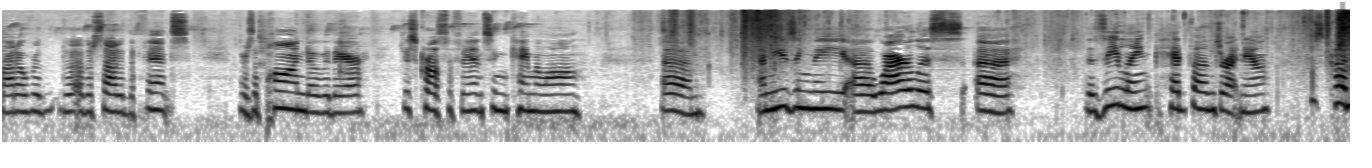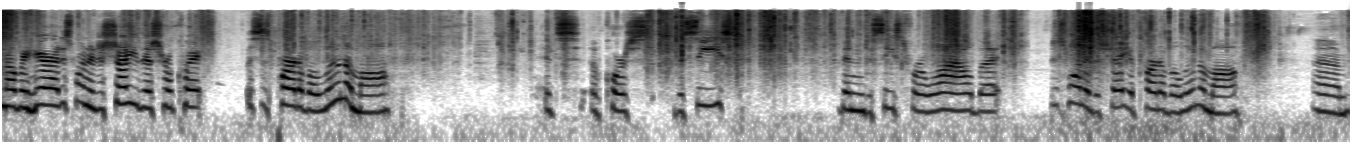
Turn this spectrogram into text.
right over the other side of the fence. There's a pond over there. Just crossed the fence and came along. Um, I'm using the uh, wireless, uh, the Z-Lynk headphones right now. Just come over here. I just wanted to show you this real quick. This is part of a Luna moth. It's, of course, deceased. Been deceased for a while, but just wanted to show you part of a Luna moth um,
